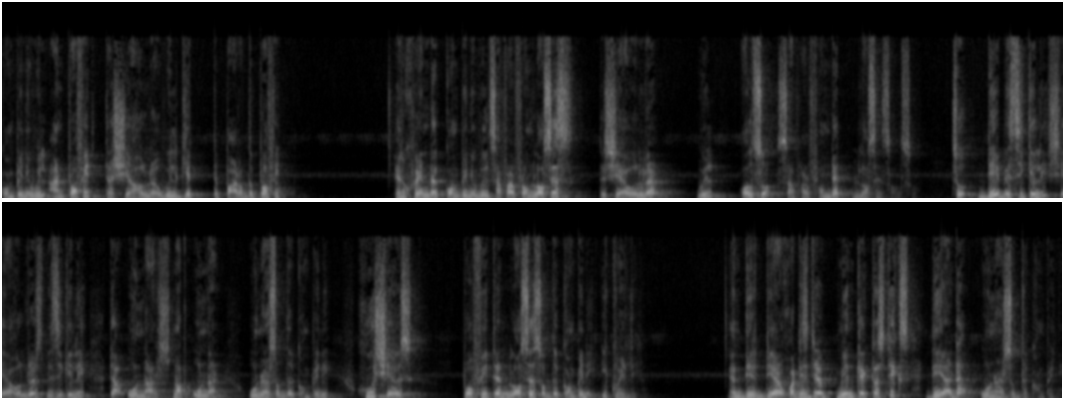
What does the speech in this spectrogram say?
company will earn profit, the shareholder will get the part of the profit. And when the company will suffer from losses, the shareholder will also suffer from that losses also. So they basically, shareholders basically the owners, not owner, owners of the company who shares profit and losses of the company equally. And they, they are, what is their main characteristics? They are the owners of the company.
